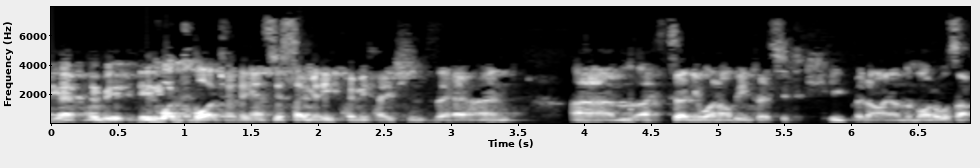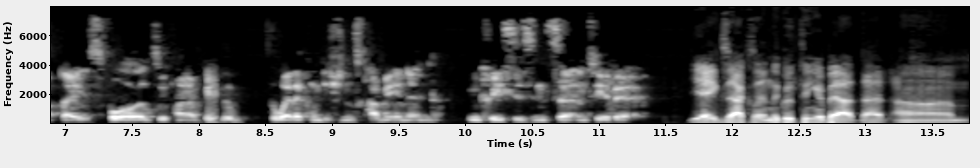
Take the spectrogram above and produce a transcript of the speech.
Okay, it'll be in one to watch. I think there's just so many permutations there, and um, certainly one I'll be interested to keep an eye on the models updates for as we kind of get the, the weather conditions come in and increases in certainty a bit. Yeah, exactly. And the good thing about that um,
